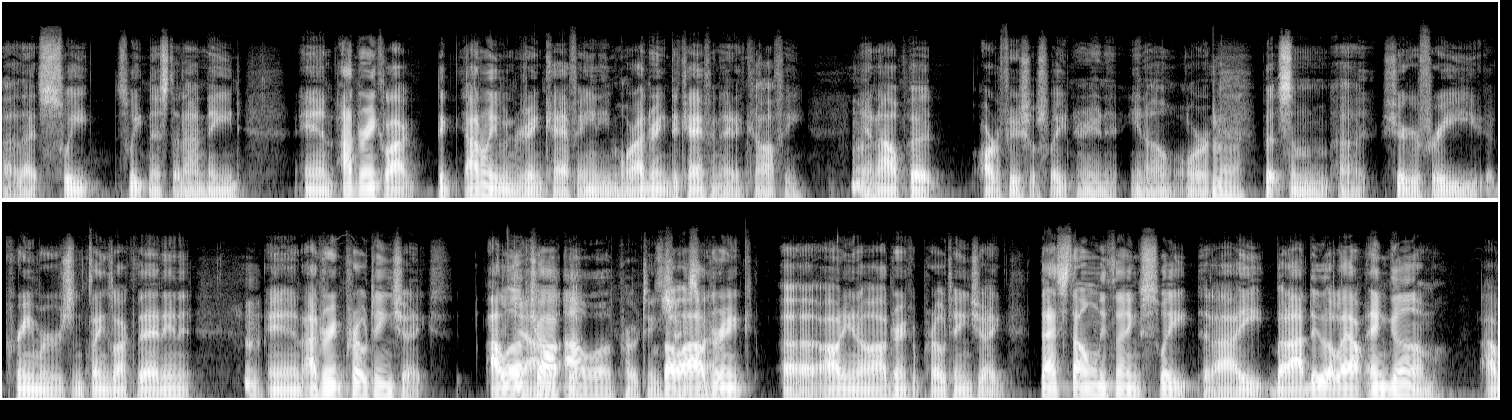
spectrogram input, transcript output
uh, that sweet sweetness that I need. And I drink like I don't even drink caffeine anymore. I drink decaffeinated coffee, and I'll put artificial sweetener in it, you know, or put some uh, sugar-free creamers and things like that in it. And I drink protein shakes. I love yeah, chocolate. I, love protein So shakes. I'll man. drink, uh, I'll, you know, I'll drink a protein shake. That's the only thing sweet that I eat. But I do allow and gum. I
